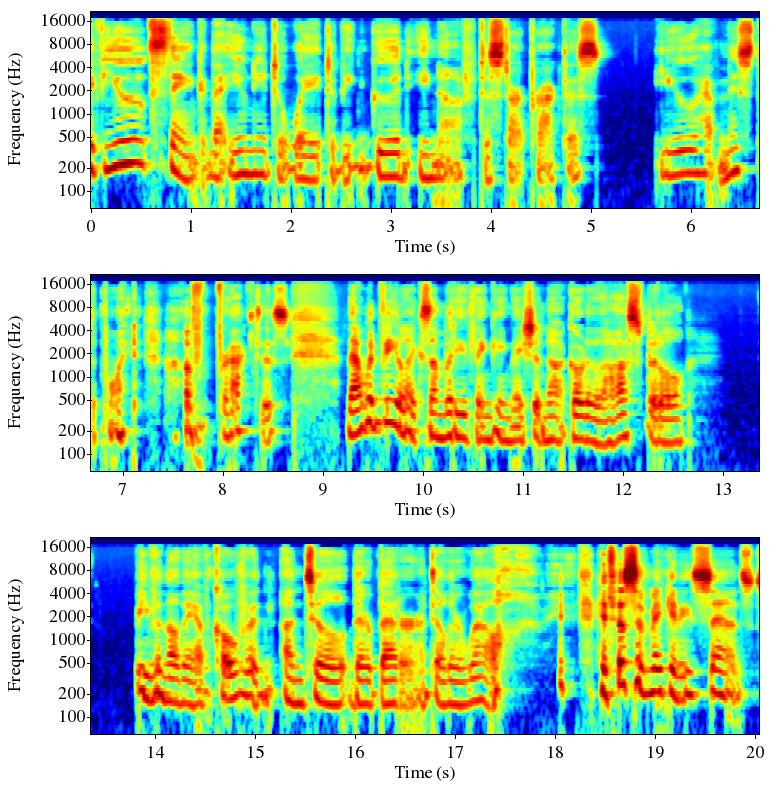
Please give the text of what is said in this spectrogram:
If you think that you need to wait to be good enough to start practice, you have missed the point of practice. That would be like somebody thinking they should not go to the hospital even though they have COVID until they're better, until they're well. it doesn't make any sense.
